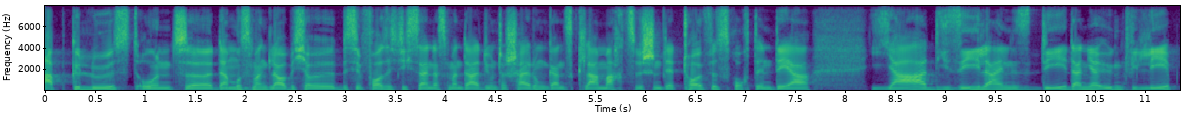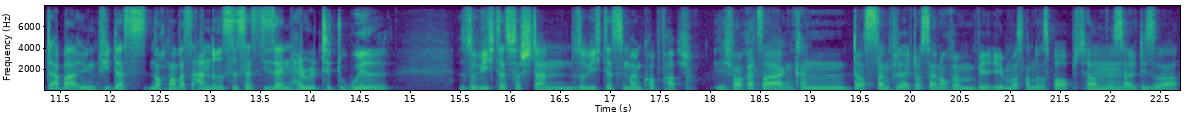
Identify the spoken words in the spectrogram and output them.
abgelöst und äh, da muss man, glaube ich, äh, ein bisschen vorsichtig sein, dass man da die Unterscheidung ganz klar macht zwischen der Teufelsfrucht, in der ja die Seele eines D dann ja irgendwie lebt, aber irgendwie das nochmal was anderes ist als dieser Inherited Will, so wie ich das verstanden, so wie ich das in meinem Kopf habe. Ich wollte gerade sagen, kann das dann vielleicht auch sein, auch wenn wir eben was anderes behauptet haben, dass halt dieser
